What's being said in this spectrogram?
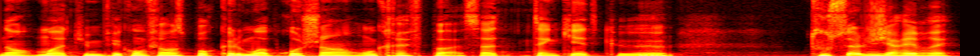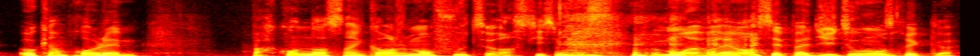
non, moi tu me fais confiance pour que le mois prochain on crève pas. Ça t'inquiète que Mm. tout seul j'y arriverai, aucun problème. Par contre dans 5 ans je m'en fous de savoir ce qui se passe. moi vraiment c'est pas du tout mon truc quoi.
